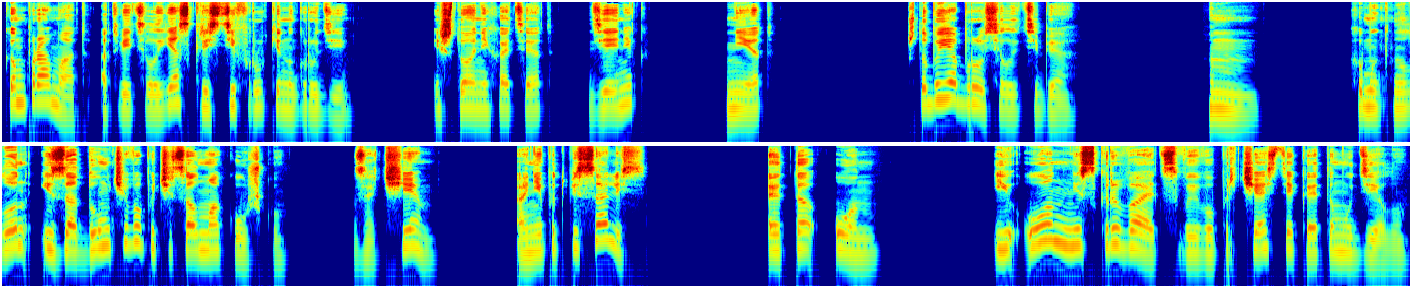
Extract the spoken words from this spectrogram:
Компромат», – ответила я, скрестив руки на груди. И что они хотят? Денег? Нет. Чтобы я бросила тебя. Хм. Хмыкнул он и задумчиво почесал макушку. Зачем? Они подписались? Это он. и он не скрывает своего причастия к этому делу.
